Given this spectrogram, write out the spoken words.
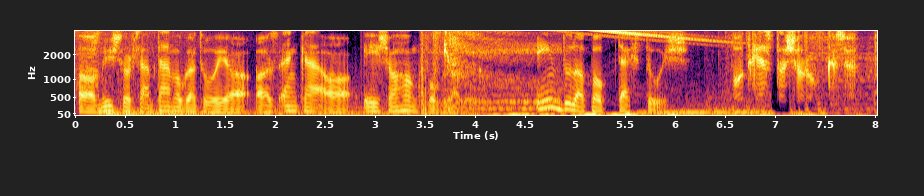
A műsorszám támogatója az NKA és a hangfoglaló. Indul a poptextus. Podcast a sorok között.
